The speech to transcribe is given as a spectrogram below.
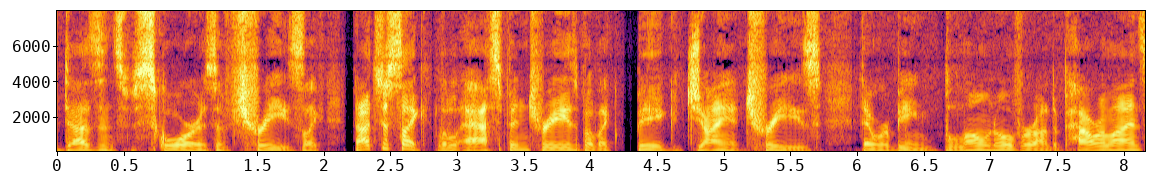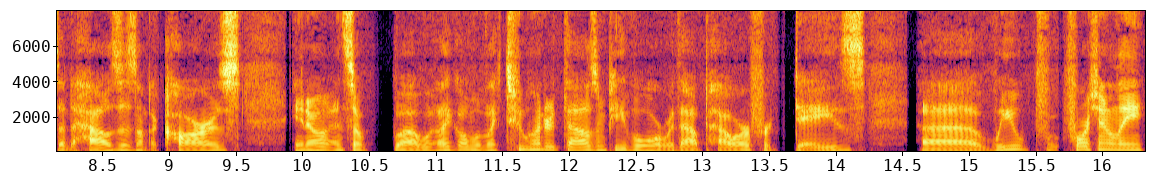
dozens, scores of trees, like not just like little aspen trees, but like big giant trees that were being blown over onto power lines, onto houses, onto cars, you know. And so, uh, like almost like two hundred thousand people were without power for days. Uh, we fortunately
